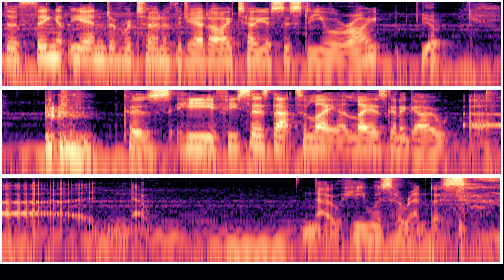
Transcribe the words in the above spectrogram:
the thing at the end of Return of the Jedi, tell your sister you were right. Yep. Because he, if he says that to Leia, Leia's going to go, uh, no. No, he was horrendous.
